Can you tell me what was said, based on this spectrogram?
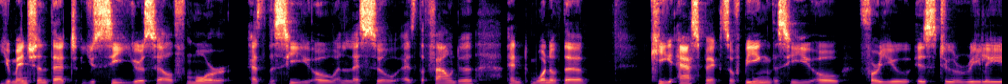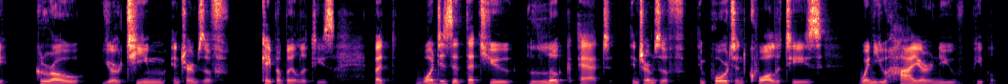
You mentioned that you see yourself more as the CEO and less so as the founder. And one of the key aspects of being the CEO for you is to really grow your team in terms of capabilities. But what is it that you look at in terms of important qualities when you hire new people?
